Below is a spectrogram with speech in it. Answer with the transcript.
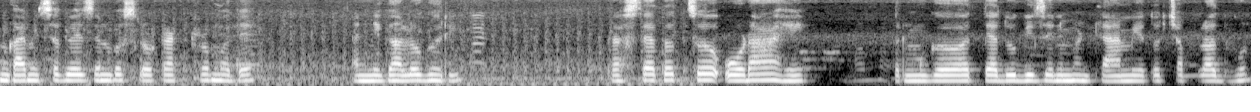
मग आम्ही सगळेजण बसलो ट्रॅक्टरमध्ये आणि निघालो घरी. रस्त्यातच ओढा आहे. तर मग त्या दोघीजणी म्हटल्या आम्ही येतो चपला धुवून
